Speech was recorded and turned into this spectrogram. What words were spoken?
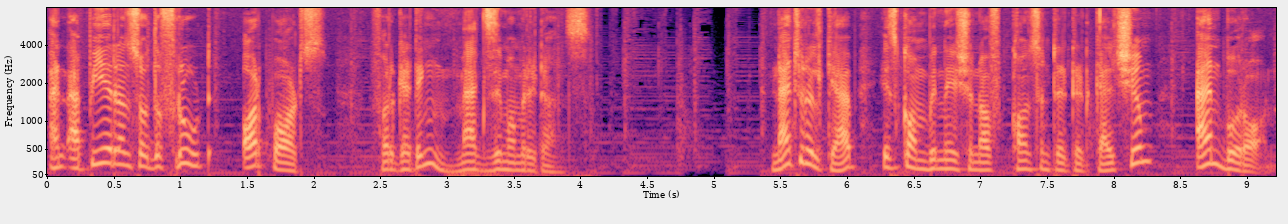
and appearance of the fruit or pods for getting maximum returns. Natural cap is combination of concentrated calcium and boron,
